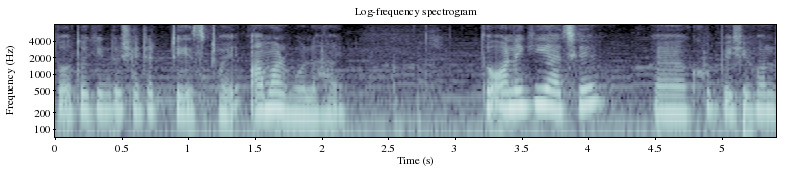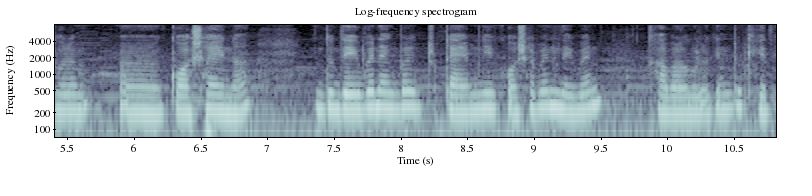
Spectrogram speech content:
তত কিন্তু সেটা টেস্ট হয়, আমার মনে হয়। তো অনেকেই আছে খুব বেশিক্ষণ ধরে কষায় না। কিন্তু দেখবেন একবার একটু টাইম নিয়ে কষাবেন, দেখবেন খাবারগুলো কিন্তু খেতে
